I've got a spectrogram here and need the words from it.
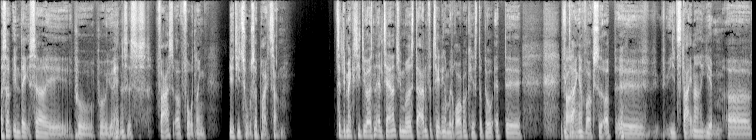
Og så en dag så øh, på, på Johannes' fars opfordring bliver de to så bragt sammen. Så det, man kan sige, det er også en alternativ måde at starte en fortælling om et rockorkester på, at øh, en dreng er vokset op øh, i et Steiner hjem, og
